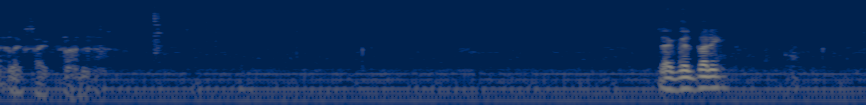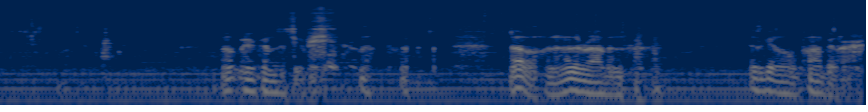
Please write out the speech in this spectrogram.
That looks like fun. Is that good, buddy? Oh, here comes the chippy. oh, and another robin. This is getting a little popular.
